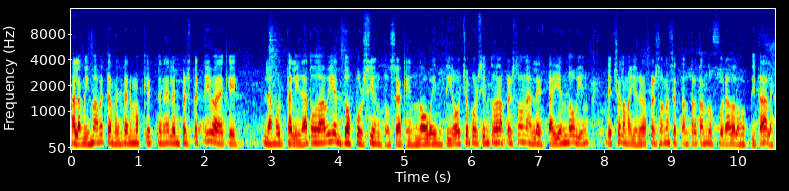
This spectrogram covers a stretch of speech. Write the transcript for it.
A la misma vez también tenemos que tener en perspectiva de que la mortalidad todavía es 2%, o sea que 98% de las personas le está yendo bien. De hecho, la mayoría de las personas se están tratando fuera de los hospitales.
